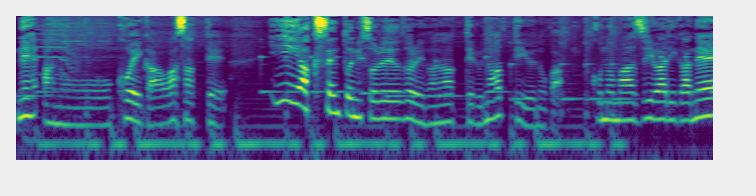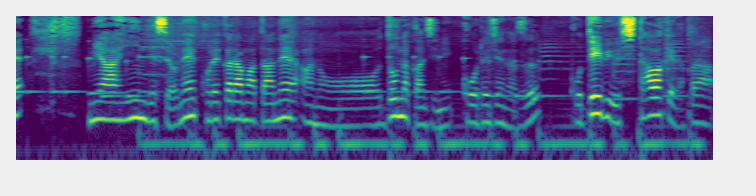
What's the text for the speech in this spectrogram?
ね、あの、声が合わさって、いいアクセントにそれぞれがなってるなっていうのが、この交わりがね、いや、いいんですよね。これからまたね、あの、どんな感じに、こう、レジェンダーズ、こう、デビューしたわけだから、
